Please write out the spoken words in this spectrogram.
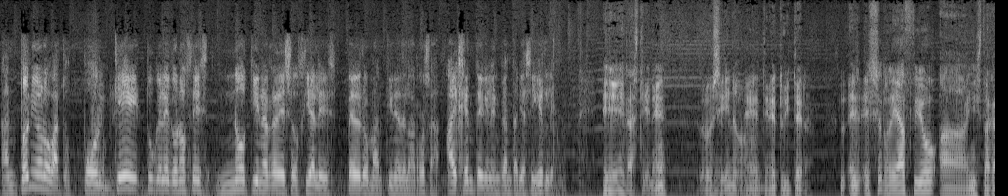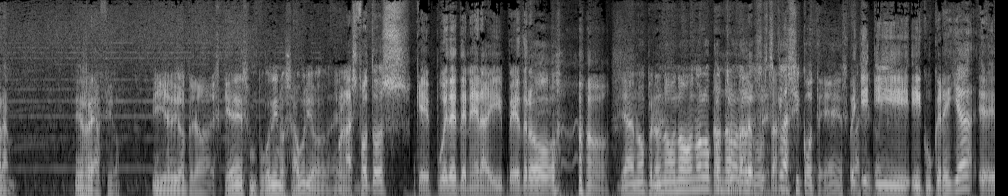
Antonio Lobato, ¿por qué tú que le conoces no tienes redes sociales Pedro Martínez de la Rosa? Hay gente que le encantaría seguirle. Eh, las tiene. Pero sí, ¿no? Eh, tiene Twitter es, reacio a Instagram. Es reacio. Y yo digo, pero es que es un poco dinosaurio. ¿eh? Con las fotos que puede tener ahí Pedro. ya no, pero no, no, no lo controla. No, le gusta, es, clasicote, ¿eh? Y, y, Cuquerella eh,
